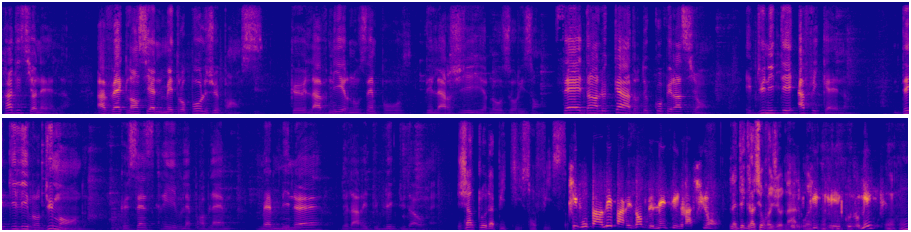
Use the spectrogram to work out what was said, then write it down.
traditionnels avec l'ancienne métropole, je pense que l'avenir nous impose d'élargir nos horizons. C'est dans le cadre de coopération et d'unité africaine, d'équilibre du monde, que s'inscrivent les problèmes, même mineurs, de la République du Dahomey. Jean-Claude Apiti, son fils. Si vous parlez par exemple de l'intégration. L'intégration régionale, politique et économique, mhm.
